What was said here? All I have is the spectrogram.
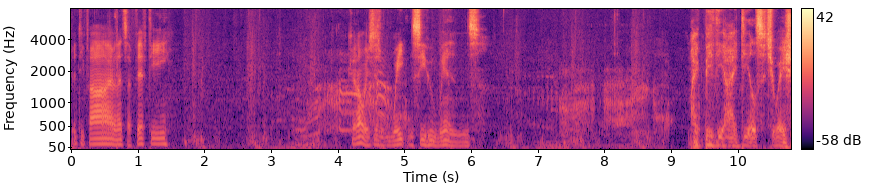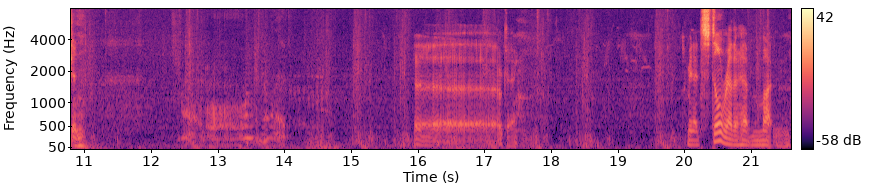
55, that's a 50. Could always just wait and see who wins. Might be the ideal situation. Uh, okay. I mean, I'd still rather have mutton.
